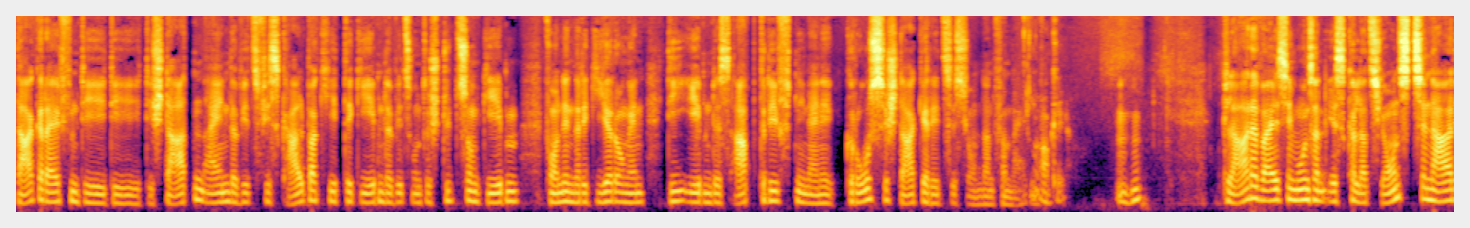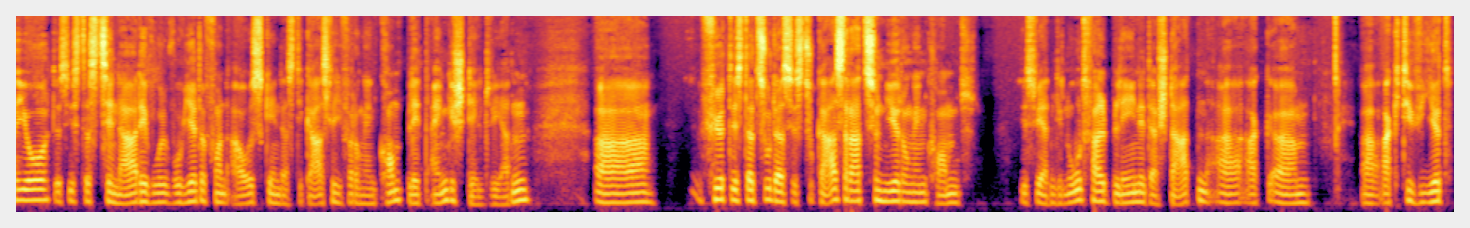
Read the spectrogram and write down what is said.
da greifen die, die, die Staaten ein, da wird es Fiskalpakete geben, da wird es Unterstützung geben von den Regierungen, die eben das Abdriften in eine große, starke Rezession dann vermeiden. Okay. Mhm klarerweise in unserem Eskalationsszenario, das ist das Szenario, wo, wo wir davon ausgehen, dass die Gaslieferungen komplett eingestellt werden, äh, führt es dazu, dass es zu Gasrationierungen kommt. Es werden die Notfallpläne der Staaten äh, ähm, äh, aktiviert.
